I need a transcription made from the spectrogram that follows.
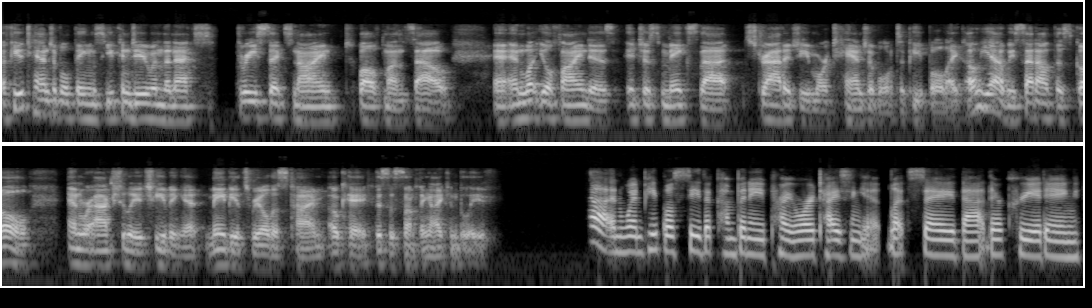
a few tangible things you can do in the next three, six, nine, 12 months out and, what you'll find is it just makes that strategy more tangible to people like, oh, yeah, we set out this goal and we're actually achieving it. Maybe it's real this time. Okay, this is something I can believe. Yeah. And when people see the company prioritizing it, let's say that they're creating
